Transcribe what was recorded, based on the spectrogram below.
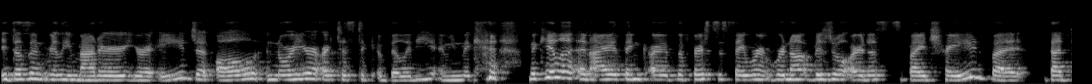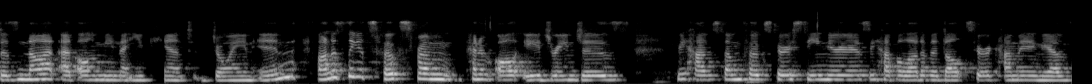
It doesn't really matter your age at all, nor your artistic ability. I mean, Micaela and I, I think, are the first to say we're, we're not visual artists by trade, but that does not at all mean that you can't join in. Honestly, it's folks from kind of all age ranges. We have some folks who are seniors, we have a lot of adults who are coming, we have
